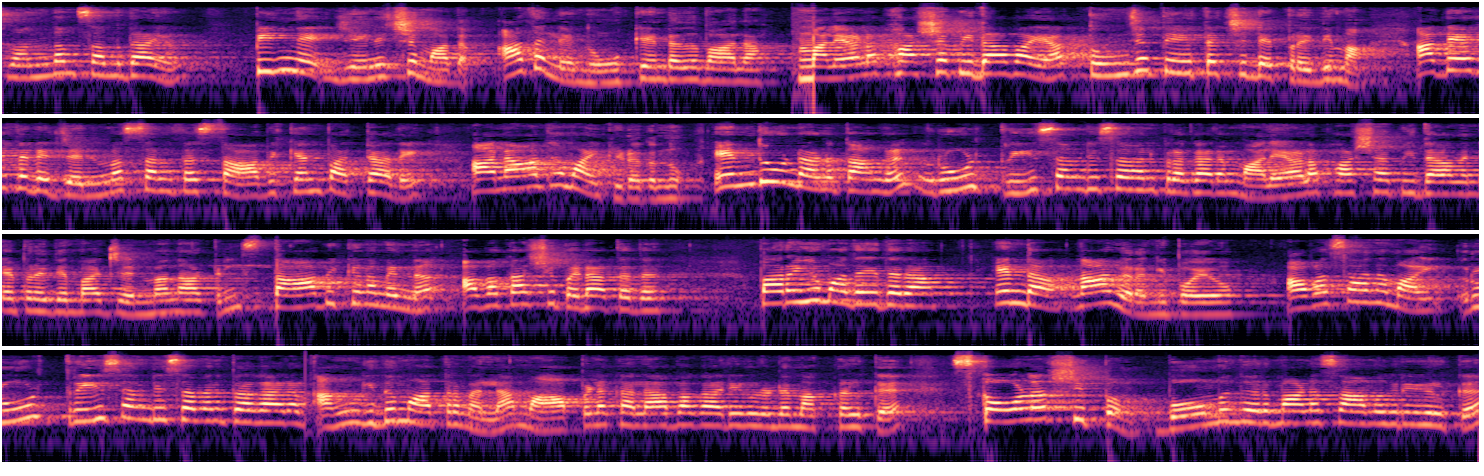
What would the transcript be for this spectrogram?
സ്വന്തം സമുദായം പിന്നെ ജനിച്ച മതം അതല്ലേ നോക്കേണ്ടത് ബാല? മലയാള ഭാഷ പിതാവായ തുഞ്ചത്തെഴുത്തച്ഛന്റെ പ്രതിമ അദ്ദേഹത്തിന്റെ ജന്മസ്ഥലത്ത് സ്ഥാപിക്കാൻ പറ്റാതെ അനാഥമായി കിടക്കുന്നു. എന്തുകൊണ്ടാണ് താങ്കൾ റൂൾ ത്രീ സെവന്റി സെവൻ പ്രകാരം മലയാള ഭാഷാ പിതാവിന്റെ പ്രതിമ ജന്മനാട്ടിൽ സ്ഥാപിക്കണമെന്ന് അവകാശപ്പെടാത്തത്? പറയൂ മതേതര എന്താ നാവിറങ്ങിപ്പോയോ? അവസാനമായി റൂൾ ത്രീ സെവന്റി സെവൻ പ്രകാരം അങ്കിത് മാത്രമല്ല മാപ്പിള കലാപകാരികളുടെ മക്കൾക്ക് സ്കോളർഷിപ്പും ബോംബ് നിർമ്മാണ സാമഗ്രികൾക്ക്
